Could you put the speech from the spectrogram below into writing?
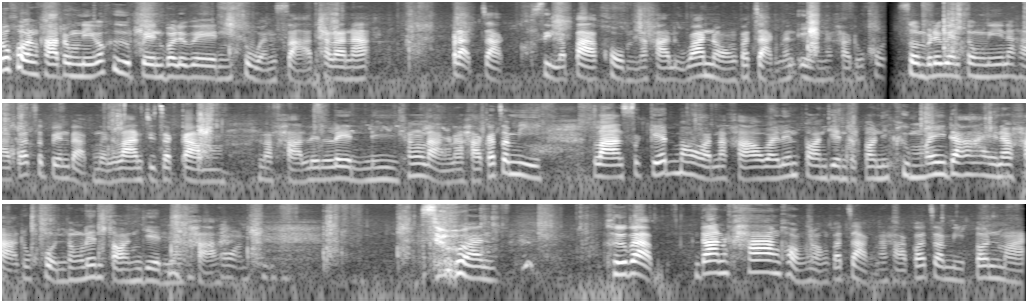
ทุกคนคะตรงนี้ก็คือเป็นบริเวณสวนสาธารณะ ประจักษ์ศิลปาคมนะคะ หรือว่าหน้องประจักษ์นั่นเองนะคะ ทุกคน ส่วนบริเวณตรงนี้นะคะ ก็จะเป็นแบบเหมือนลานกิจกรรมนะคะ เล่นๆนี่ข้างหลังนะคะ ก็จะมีลานสเก็ตบอร์ดนะคะเอาไว้เล่นตอนเย็นแต่ตอนนี้คือไม่ได้นะคะ ทุกคนต้องเล่นตอนเย็นนะคะ ส่วนคือแบบด้านข้างของหนองประจักษ์นะคะ ก็จะมีต้นไม้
